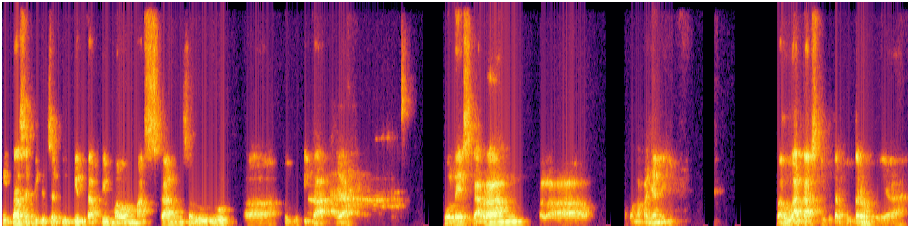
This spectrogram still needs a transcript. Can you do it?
Kita sedikit-sedikit tapi melemaskan seluruh uh, tubuh kita ya. Boleh sekarang uh, apa namanya nih? bahu atas diputar-putar ya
